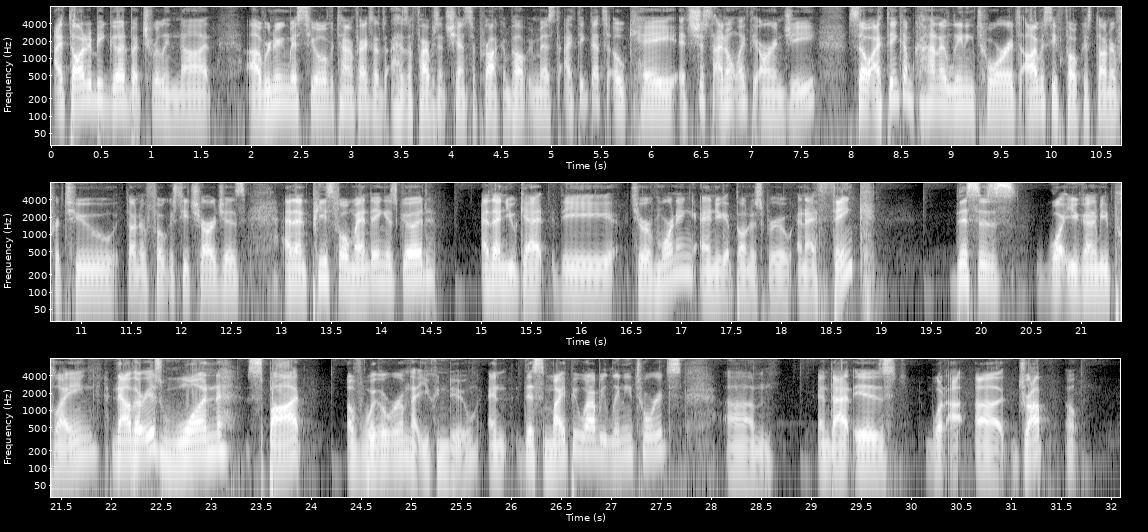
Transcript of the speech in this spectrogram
I thought it'd be good, but it's really not. Uh, Renewing Mist heal over time effects has a 5% chance to proc Enveloping Mist. I think that's okay. It's just I don't like the RNG. So I think I'm kind of leaning towards obviously Focus Thunder for two Thunder Focus charges. And then Peaceful Mending is good and then you get the Tear of Morning and you get Bone Dust Brew. And I think this is what you're going to be playing. Now there is one spot of wiggle room that you can do, and this might be what I'll be leaning towards, um, and that is what I, uh, drop. Oh,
